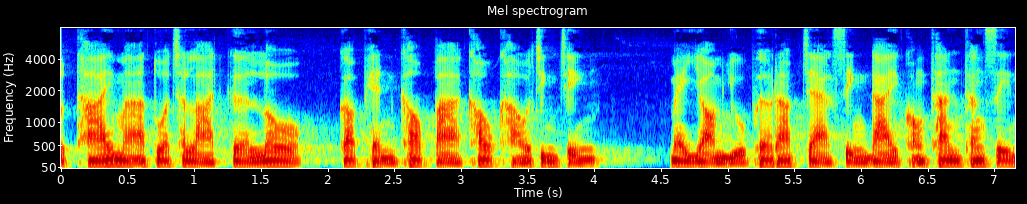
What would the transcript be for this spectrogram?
ุดท้ายหมาตัวฉลาดเกินโลก ก็เพ่นเข้าป่าเข้าเขาจริง ๆ ไม่ยอมอยู่เพื่อรับแจกสิ่งใดของท่านทั้งสิ้น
